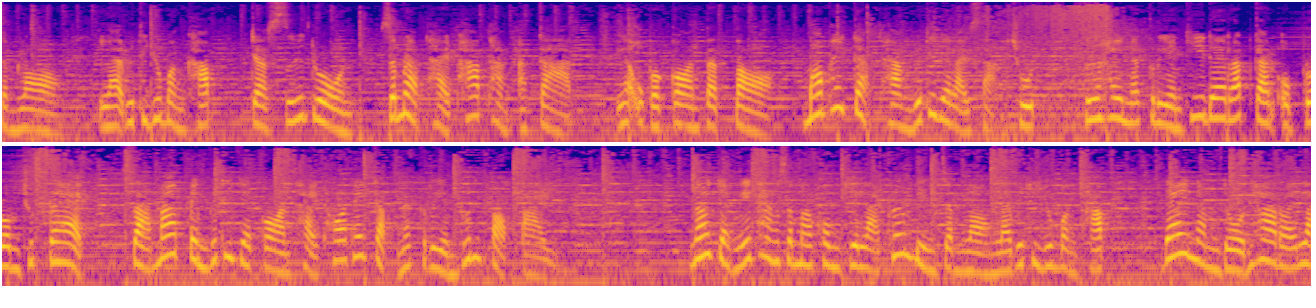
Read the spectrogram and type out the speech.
จำลอง และวิทยุบังคับจัดซื้อโดรนสำหรับถ่ายภาพทางอากาศ และอุปกรณ์ตัดต่อ มอบให้กับทางวิทยาลัย 3 ชุด เพื่อให้นักเรียนที่ได้รับการอบรมชุดแรก สามารถเป็นวิทยากรถ่ายทอดให้กับนักเรียนรุ่นต่อไป นอกจากนี้ทางสมาคมกีฬาเครื่องบินจำลองและวิทยุบังคับ ได้นำโดรน 500 ล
